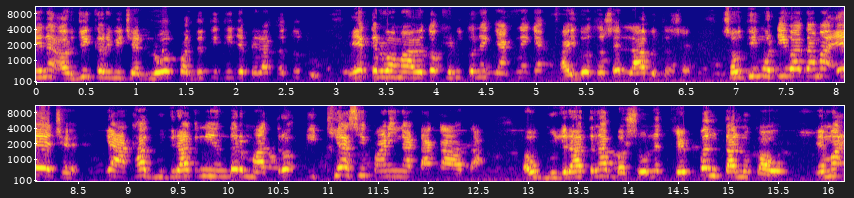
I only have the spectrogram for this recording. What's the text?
જેને અરજી કરવી છે લો પદ્ધતિથી જે પહેલા થતું હતું, એ કરવામાં આવે તો ખેડૂતોને ક્યાંક ને ક્યાંક ફાયદો થશે, લાભ થશે. સૌથી મોટી વાત આમાં એ છે કે આખા ગુજરાતની અંદર માત્ર ઇઠ્યાસી પાણીના ટાંકા હતા. હવે ગુજરાતના બસો ને ત્રેપન તાલુકાઓ, એમાં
